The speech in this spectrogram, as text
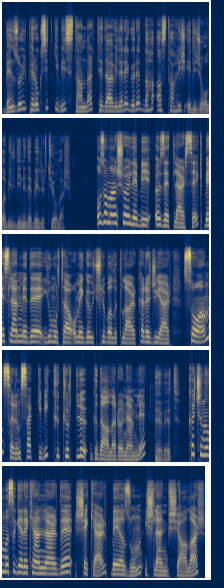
benzoil peroksit gibi standart tedavilere göre daha az tahriş edici olabildiğini de belirtiyorlar. O zaman şöyle bir özetlersek, beslenmede yumurta, omega 3'lü balıklar, karaciğer, soğan, sarımsak gibi kükürtlü gıdalar önemli. Evet. Kaçınılması gerekenlerde şeker, beyaz un, işlenmiş yağlar.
